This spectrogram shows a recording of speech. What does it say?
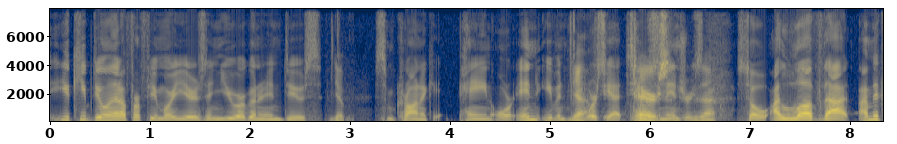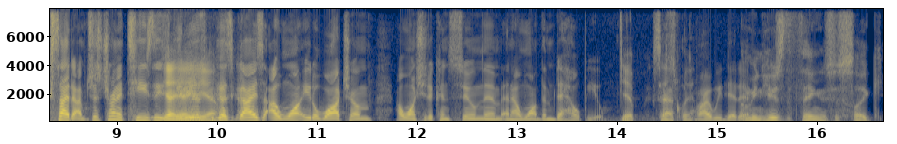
you keep doing that up for a few more years and you are going to induce Yep. Some chronic pain or in even Yeah. worse yet tears, tears and injuries exactly so i love that i'm excited i'm just trying to tease these Yeah, yeah, videos yeah, yeah. because guys i want you to watch them i want you to consume them and i want them to help you yep That's exactly why we did it I mean, here's the thing. It's just like,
